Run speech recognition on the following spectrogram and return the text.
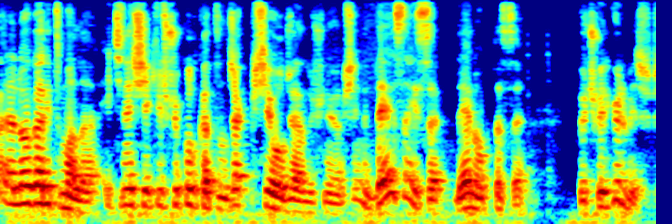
Böyle logaritmalı, içine şekil şukul katılacak bir şey olacağını düşünüyorum. Şimdi d sayısı, d noktası 3,1.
